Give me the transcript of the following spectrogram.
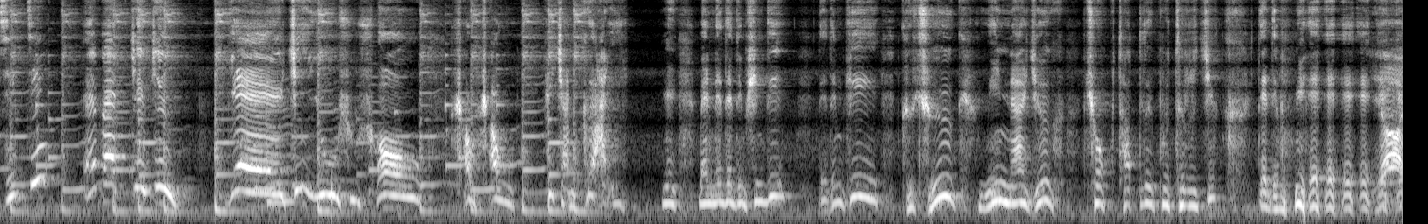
Civciv. Evet civciv. Ye çi yu şu şov. Şov şov. Hiçan kay. Ben ne dedim şimdi? Dedim ki küçük, minnacık, çok tatlı pıtırcık dedim. Ya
